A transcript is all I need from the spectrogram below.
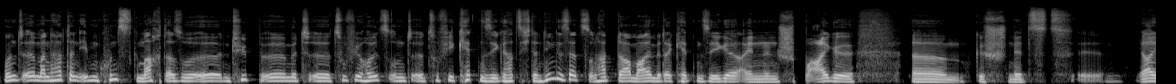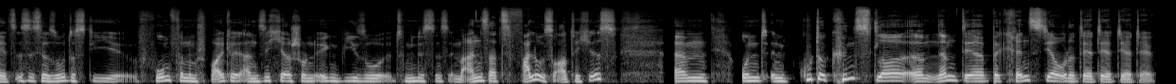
Und äh, man hat dann eben Kunst gemacht. Also äh, ein Typ äh, mit äh, zu viel Holz und äh, zu viel Kettensäge hat sich dann hingesetzt und hat da mal mit der Kettensäge einen Spargel ähm, geschnitzt. Äh, ja, jetzt ist es ja so, dass die Form von einem Spargel an sich ja schon irgendwie so zumindest im Ansatz phallusartig ist. Ähm, und ein guter Künstler, ähm, ne, der begrenzt ja oder der, der, der, der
